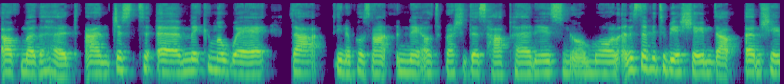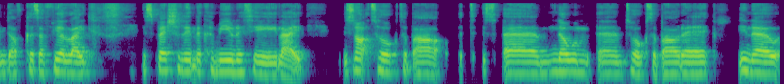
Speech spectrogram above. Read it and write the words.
of motherhood, and just to uh, make them aware that you know postnatal depression does happen, is normal, and it's nothing to be ashamed of. Um, ashamed of, because I feel like, especially in the community, like it's not talked about. Um, no one um, talks about it. You know,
